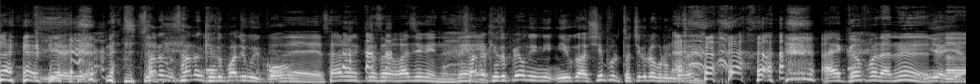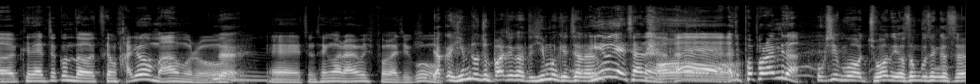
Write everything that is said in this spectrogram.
예, 예. 살은 살은 계속 빠지고 있고. 네, 살을 계속 빠지고 있는데. 살을 계속 빼오는 이- 이유가 CF를 더 찍으려고 그런 거예요? 아니 그것보다는 예, 예. 어, 그냥 조금 더 그냥 가벼운 마음으로 네. 예, 좀 생활을 하고 싶어가지고 약간 힘도 좀 빠진 것 같아. 힘은 괜찮아요? 힘은 괜찮아요. 어. 예, 아주 펄펄합니다. 혹시 뭐 좋아하는 여성분 생겼어요?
